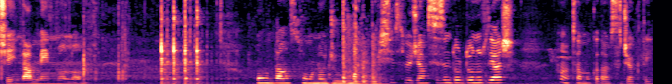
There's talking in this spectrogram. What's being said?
şeyinden memnunum. Ondan sonra bir şey söyleyeceğim. Sizin durduğunuz yer ha tam o kadar sıcak değil.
